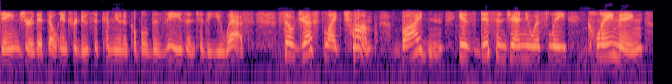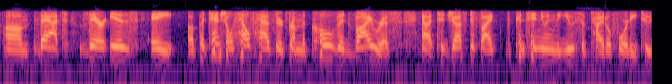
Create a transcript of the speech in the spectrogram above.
danger that they'll introduce a communicable disease into the U.S. So just like Trump, Biden is disingenuously claiming um, that there is a a potential health hazard from the COVID virus uh, to justify continuing the use of Title 42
